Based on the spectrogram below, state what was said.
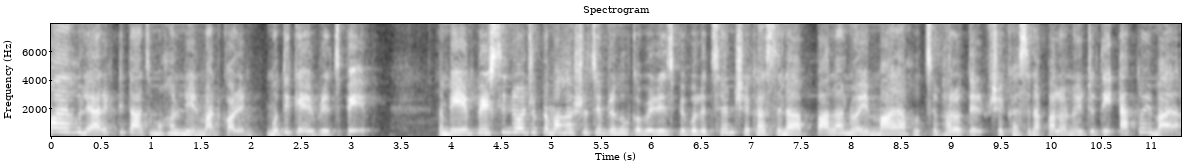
মায়া হলে আরেকটি তাজমহল নির্মাণ করেন মোদীকে রিজবে বিএনপির সিনিয়র যুগ্ম মহাসচিব রুহুল কবির রিজভি বলেছেন, শেখ হাসিনা পালানোয় মায়া হচ্ছে ভারতের। শেখ হাসিনা পালানোয় যদি এতই মায়া,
